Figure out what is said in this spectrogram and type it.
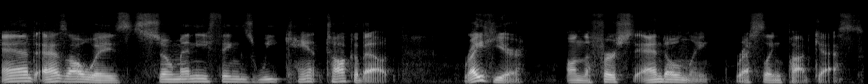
And as always, so many things we can't talk about right here on the first and only wrestling podcast.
